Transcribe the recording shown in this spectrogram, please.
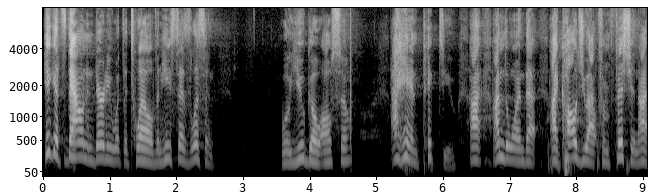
He gets down and dirty with the 12 and he says, Listen, will you go also? I handpicked you. I, I'm the one that I called you out from fishing. I,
